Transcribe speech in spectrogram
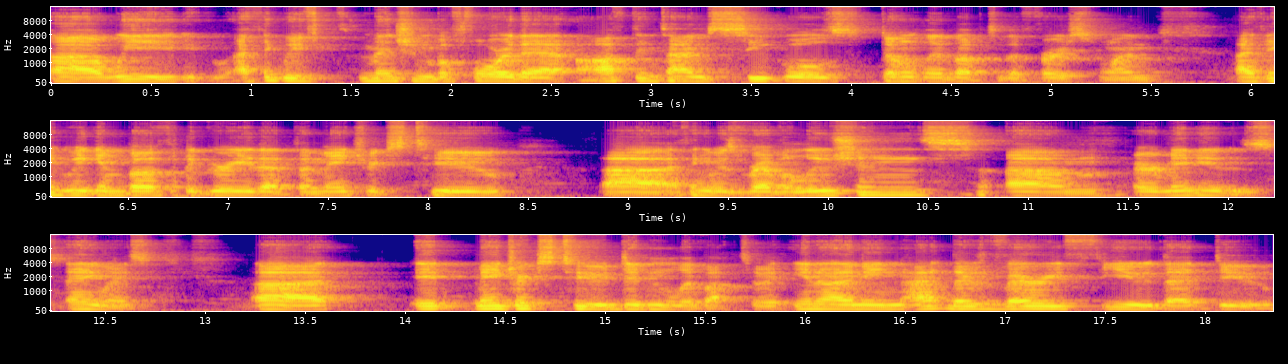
uh, we, I think we've mentioned before that oftentimes sequels don't live up to the first one. I think we can both agree that the Matrix Two, uh, I think it was Revolutions, um, or maybe it was, anyways. Uh, it Matrix Two didn't live up to it. You know what I mean? I, there's very few that do.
